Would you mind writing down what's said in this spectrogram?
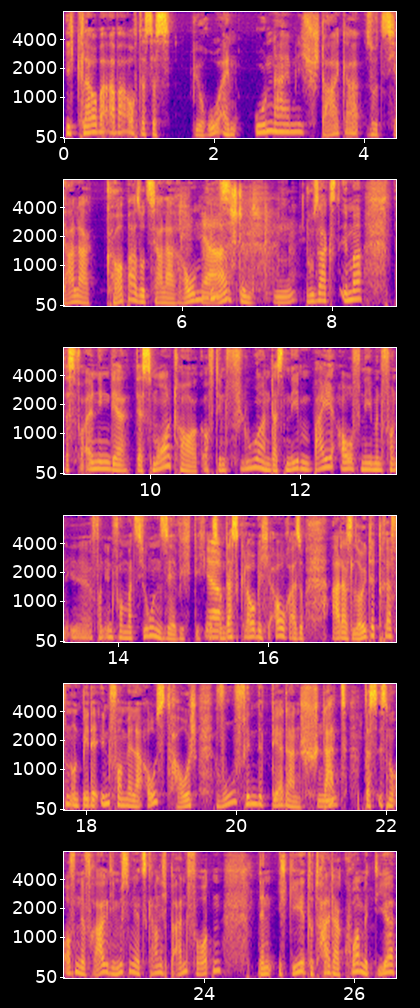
Ich glaube aber auch, dass das Büro ein unheimlich starker sozialer Körper, sozialer Raum ja, ist. Ja, das stimmt. Mhm. Du sagst immer, dass vor allen Dingen der, der Smalltalk auf den Fluren, das nebenbei Aufnehmen von, äh, von Informationen sehr wichtig ist. Ja. Und das glaube ich auch. Also A, das Leute treffen und B, der informelle Austausch. Wo findet der dann statt? Mhm. Das ist eine offene Frage, die müssen wir jetzt gar nicht beantworten. Denn ich gehe total d'accord mit dir.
